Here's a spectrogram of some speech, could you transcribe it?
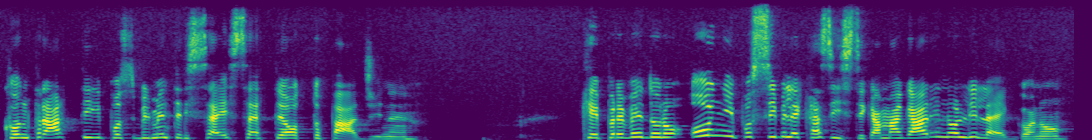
Contratti possibilmente di 6, 7, 8 pagine che prevedono ogni possibile casistica, magari non li leggono,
